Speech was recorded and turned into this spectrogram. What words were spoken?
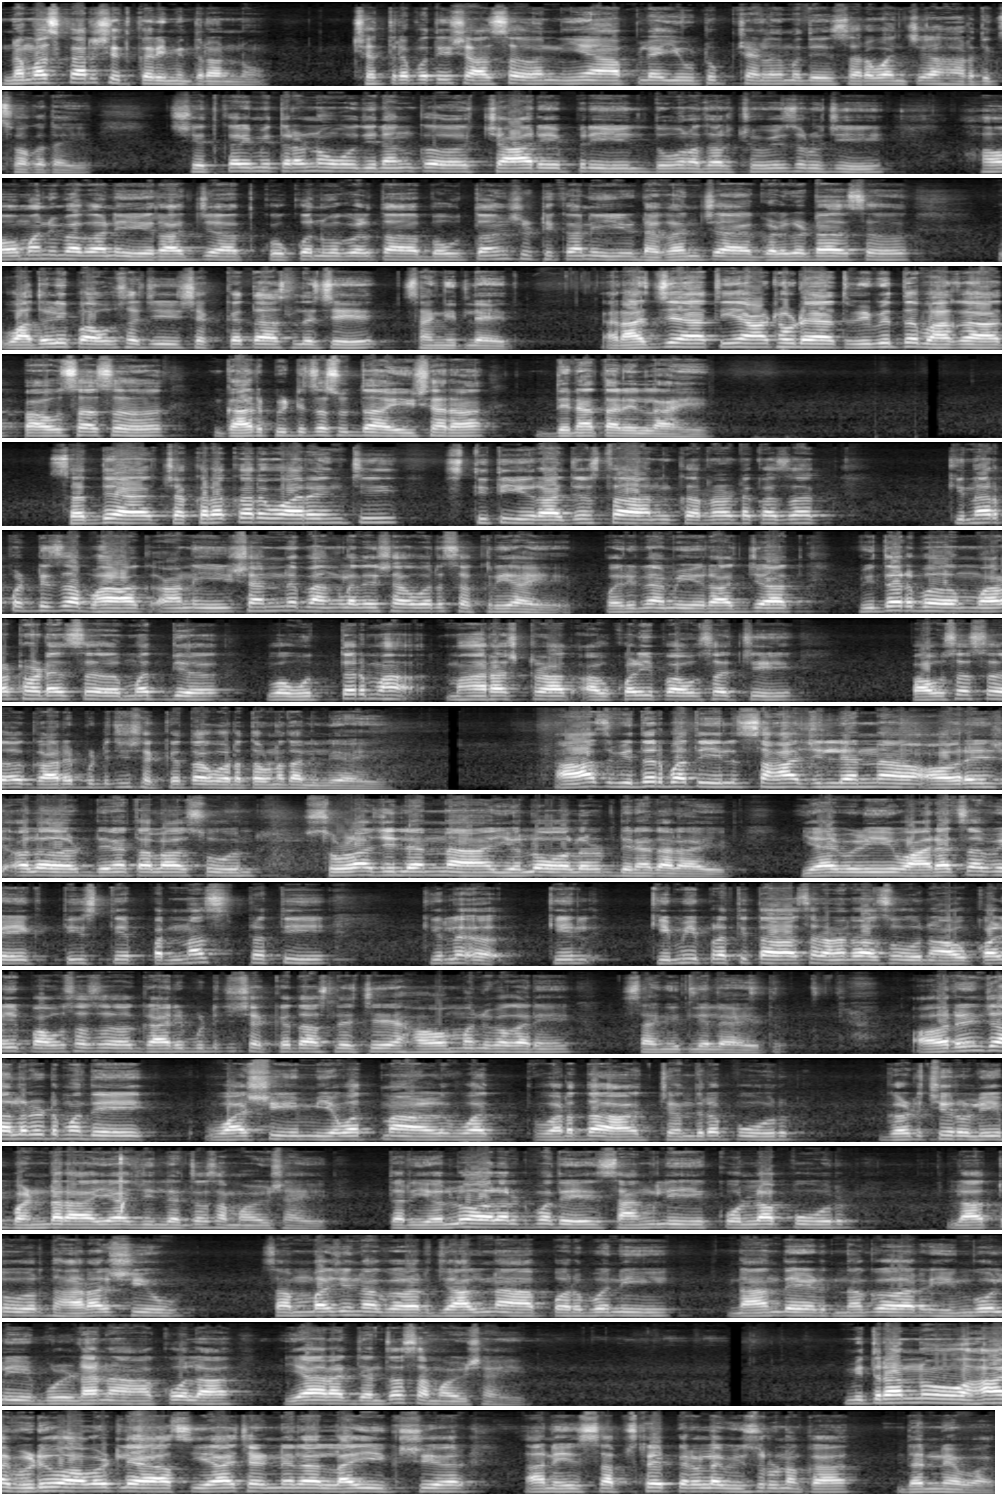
नमस्कार शेतकरी मित्रांनो. छत्रपती शासन या आपल्या यूट्यूब चॅनलमध्ये सर्वांचे हार्दिक स्वागत आहे. शेतकरी मित्रांनो दिनांक चार एप्रिल दोन हजार चोवीस रोजी हवामान विभागाने राज्यात कोकण वगळता बहुतांश ठिकाणी ढगांच्या गडगडासह वादळी पावसाची शक्यता असल्याचे सांगितले आहेत. राज्यात या आठवड्यात विविध भागात पावसासह गारपिटीचा सुद्धा इशारा देण्यात आलेला आहे. सध्या चक्राकार वाऱ्यांची स्थिती राजस्थान कर्नाटकाचा किनारपट्टीचा भाग आणि ईशान्य बांगलादेशावर सक्रिय आहे. परिणामी राज्यात विदर्भ मराठवाड्यासह मध्य व उत्तर महा महाराष्ट्रात अवकाळी पावसाची पावसासह गारपिटीची शक्यता वर्तवण्यात आलेली आहे. आज विदर्भातील सहा जिल्ह्यांना ऑरेंज अलर्ट देण्यात आला असून सोळा जिल्ह्यांना येलो अलर्ट देण्यात आला आहे. यावेळी वाऱ्याचा वेग तीस ते पन्नास प्रति किल किल किमी प्रति तास राहणार असून अवकाळी पावसासह गारपिटीची शक्यता असल्याचे हवामान विभागाने सांगितलेले आहेत. ऑरेंज अलर्टमध्ये वाशिम यवतमाळ व वर्धा चंद्रपूर गडचिरोली भंडारा या जिल्ह्यांचा समावेश आहे. तर येलो अलर्टमध्ये सांगली कोल्हापूर लातूर धाराशिव संभाजीनगर जालना परभणी नांदेड नगर हिंगोली बुलढाणा अकोला या राज्यांचा समावेश आहे. मित्रांनो हा व्हिडिओ आवडल्यास या चॅनलला लाईक शेअर आणि सबस्क्राईब करायला विसरू नका. धन्यवाद.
